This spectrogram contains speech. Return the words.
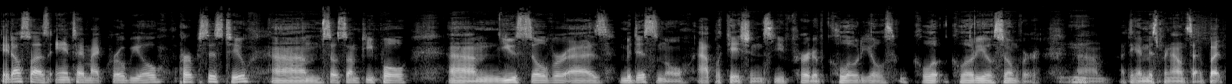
It also has antimicrobial purposes too. Um, so some people um, use silver as medicinal applications. You've heard of colloidal, colloidal silver. Mm-hmm. Um, I think I mispronounced that, but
